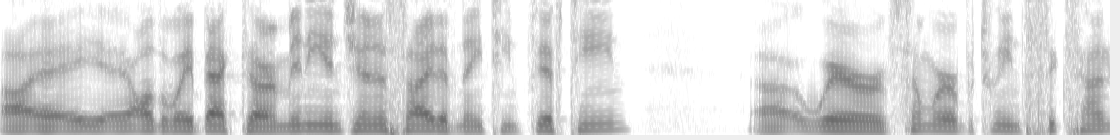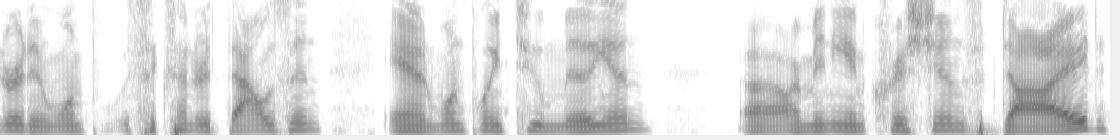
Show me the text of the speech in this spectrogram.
Uh, all the way back to Armenian genocide of 1915, uh, where somewhere between 600 and 1, 600,000 and 1.2 million uh, Armenian Christians died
